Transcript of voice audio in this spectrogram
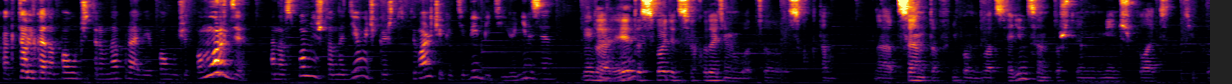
как только она получит равноправие, получит по морде, она вспомнит, что она девочка, и что ты мальчик, и тебе бить ее нельзя. Ну да, и это сводится к вот этим вот, э, сколько там, э, центов, не помню, 21 цент, то, что им меньше платят, типа.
